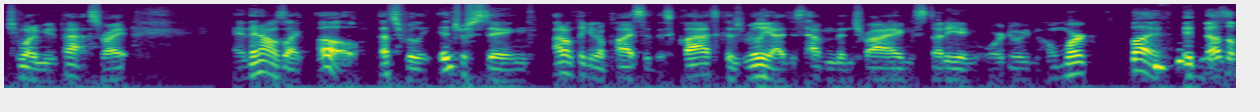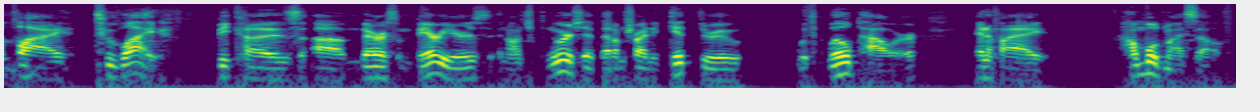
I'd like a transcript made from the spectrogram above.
she wanted me to pass, right? And then I was like, oh, that's really interesting. I don't think it applies to this class because really I just haven't been trying, studying, or doing the homework. But it does apply to life because um, there are some barriers in entrepreneurship that I'm trying to get through with willpower. And if I humbled myself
